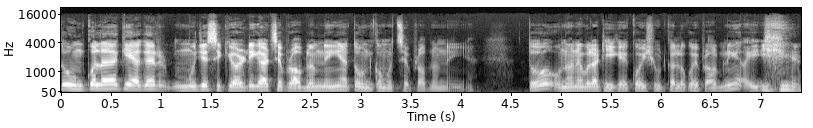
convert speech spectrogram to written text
तो उनको लगा कि अगर मुझे सिक्योरिटी गार्ड से प्रॉब्लम नहीं है तो उनको मुझसे प्रॉब्लम नहीं है। तो उन्होंने बोला, ठीक है, कोई शूट कर लो, कोई प्रॉब्लम नहीं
